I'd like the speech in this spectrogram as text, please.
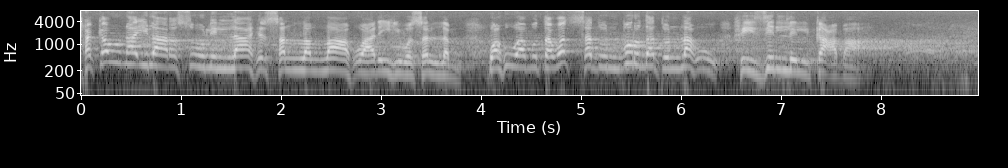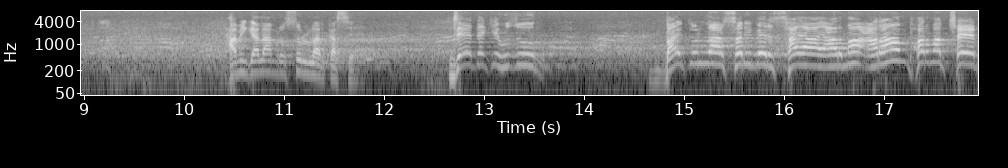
شكونا إلى رسول الله صلى الله عليه وسلم وهو متوسد بردة له في ظل الكعبة আমি গেলাম রসুল্লার কাছে যে দেখি হুজুর বাইতুল্লাহ শরীফের ছায়ায় আর মা আরাম ফরমাচ্ছেন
